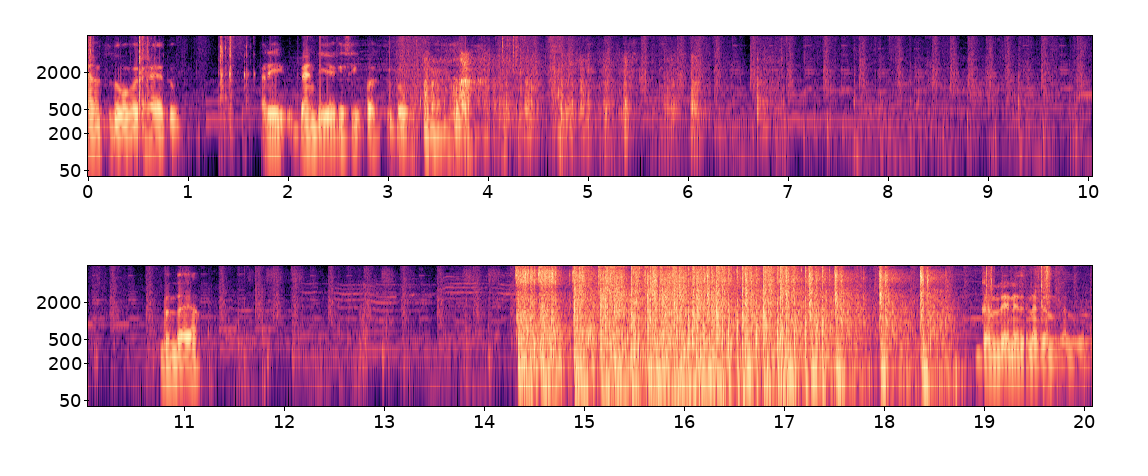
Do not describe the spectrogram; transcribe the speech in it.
हेल्थ दो अगर है तो। अरे बैंडी है किसी के पास तो दो। बंदा आया। गन लेने देना गन गन गन।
